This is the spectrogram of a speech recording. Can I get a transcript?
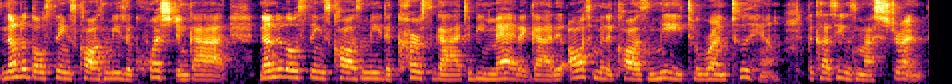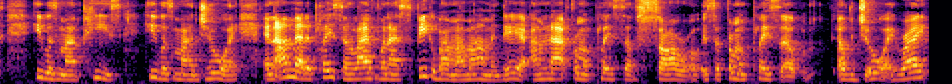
None of those things caused me to question God. None of those things caused me to curse God, to be mad at God. It ultimately caused me to run to Him because He was my strength. He was my peace. He was my joy. And I'm at a place in life when I speak about my mom and dad, I'm not from a place of sorrow, it's from a place of, of joy, right?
